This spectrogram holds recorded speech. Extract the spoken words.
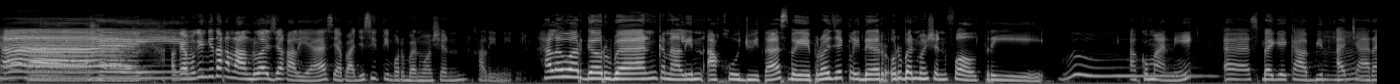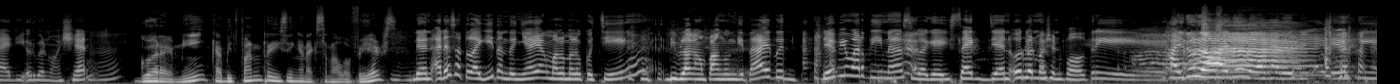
Hai. Oke, mungkin kita kenalan dulu aja kali ya, siapa aja sih tim urban motion kali ini. Halo warga urban, kenalin aku Juwita sebagai project leader Urban Motion Fall 3. Aku Manik eh, sebagai kabit acara di Urban Motion. Gue Remy, Kabit Fundraising and External Affairs. Dan ada satu lagi tentunya yang malu-malu kucing di belakang panggung kita itu Devi Martina sebagai Sekjen Urban Motion Fall 3. Hai dulu dong, hai dulu dong, Kak Devi. Hai Devi.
